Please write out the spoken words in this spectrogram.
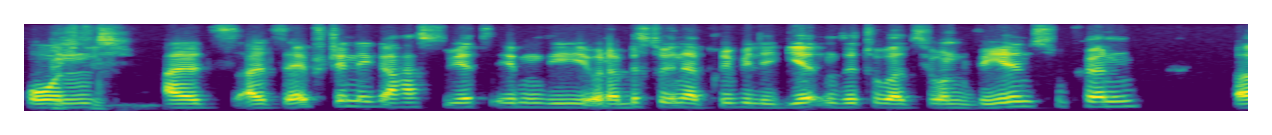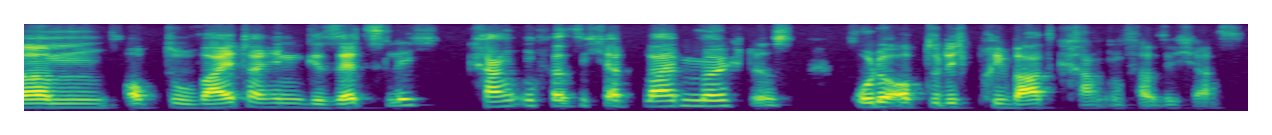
Und als, als Selbstständiger hast du jetzt eben die, oder bist du in der privilegierten Situation, wählen zu können, ähm, ob du weiterhin gesetzlich krankenversichert bleiben möchtest oder ob du dich privat krankenversicherst.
